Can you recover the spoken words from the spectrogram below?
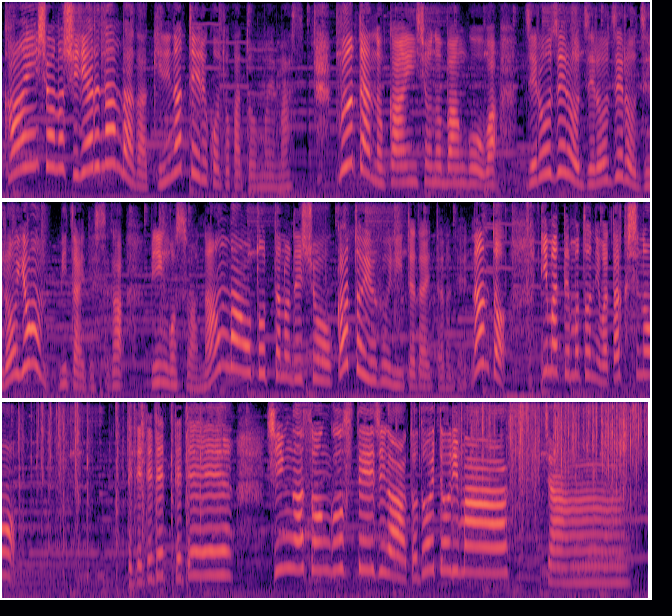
会員証のシリアルナンバーが気になっていることかと思います。ムータンの会員証の番号は000004みたいですがビンゴスは何番を取ったのでしょうかというふうにいただいたのでなんと今手元に私のててててててシンガーソングステージが届いております。じゃーん。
